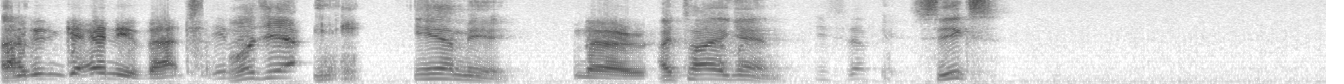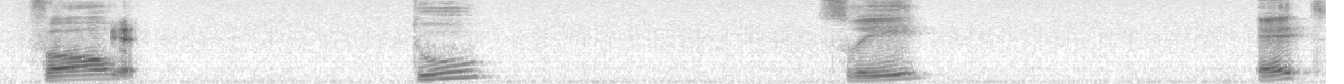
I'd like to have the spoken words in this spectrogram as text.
I didn't get any of that. Roger. Hear me. No. I try again. Six, four, Yeah. two, three, eight,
